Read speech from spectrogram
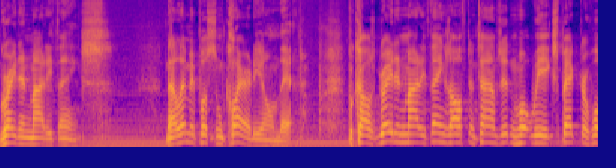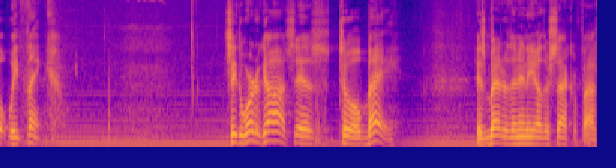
great and mighty things. Now, let me put some clarity on that. Because great and mighty things oftentimes isn't what we expect or what we think. See, the Word of God says to obey is better than any other sacrifice.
